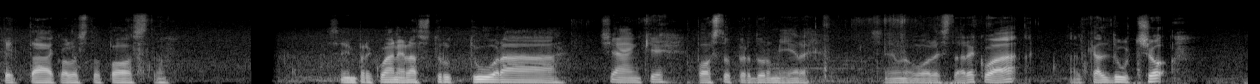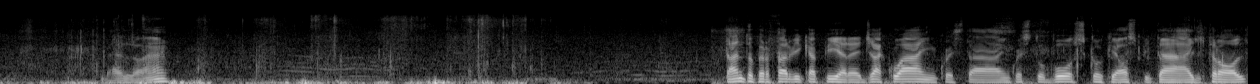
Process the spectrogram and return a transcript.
spettacolo sto posto. Sempre qua nella struttura c'è anche posto per dormire. Se uno vuole stare qua al calduccio. Bello eh? Tanto per farvi capire già qua in, questa, in questo bosco che ospita il troll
